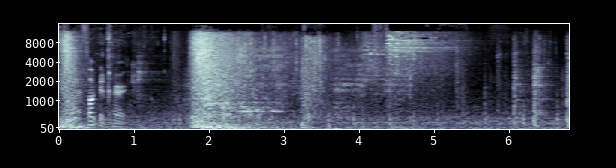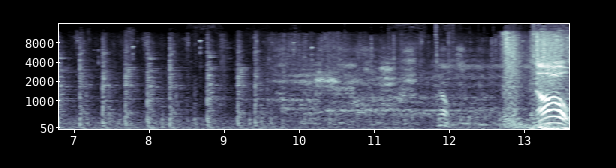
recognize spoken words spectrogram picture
That fucking hurt. No. No!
